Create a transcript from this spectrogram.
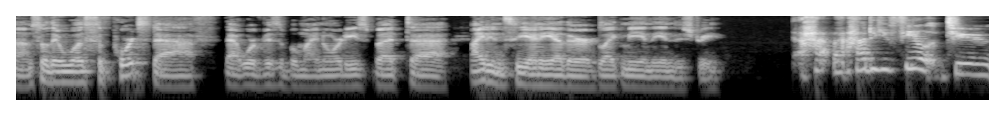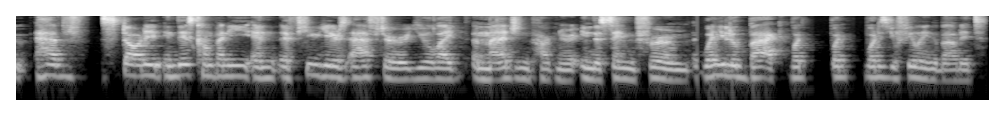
Um, so there was support staff that were visible minorities, but uh, I didn't see any other like me in the industry. How, how do you feel to have started in this company and a few years after you're like a managing partner in the same firm when you look back what what what is your feeling about it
